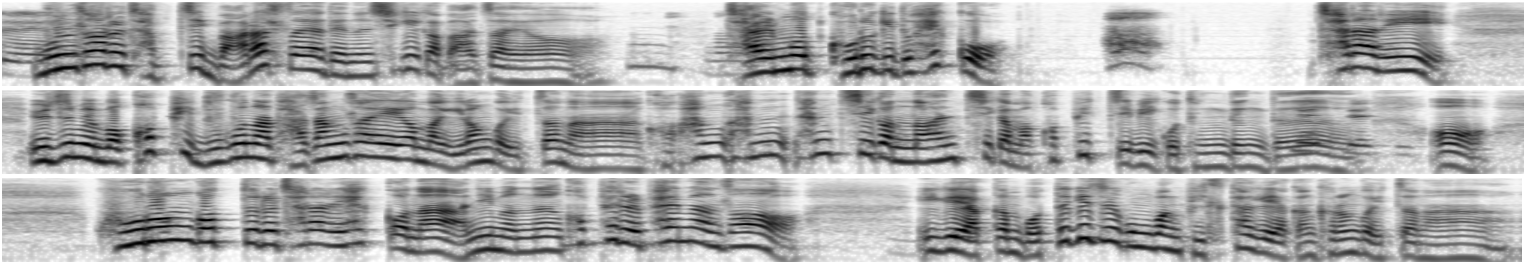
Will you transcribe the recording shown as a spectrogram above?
네. 문서를 잡지 말았어야 되는 시기가 맞아요. 음. 잘못 고르기도 했고 차라리 요즘에 뭐 커피 누구나 다 장사해요 막 이런 거 있잖아. 한, 한, 한치 건너 한 치가 막 커피집이고 등등등. 네, 네, 어. 그런 것들을 차라리 했거나 아니면은 커피를 팔면서 이게 약간 뭐 뜨개질 공방 비슷하게 약간 그런 거 있잖아.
